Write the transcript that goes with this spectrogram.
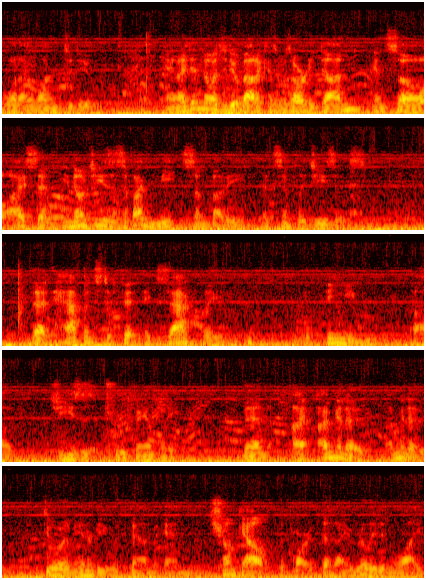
what I wanted to do. And I didn't know what to do about it because it was already done. And so I said, you know, Jesus, if I meet somebody at Simply Jesus that happens to fit exactly the theme of Jesus and true family, then I, am gonna I'm gonna do an interview with them and chunk out the part that I really didn't like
